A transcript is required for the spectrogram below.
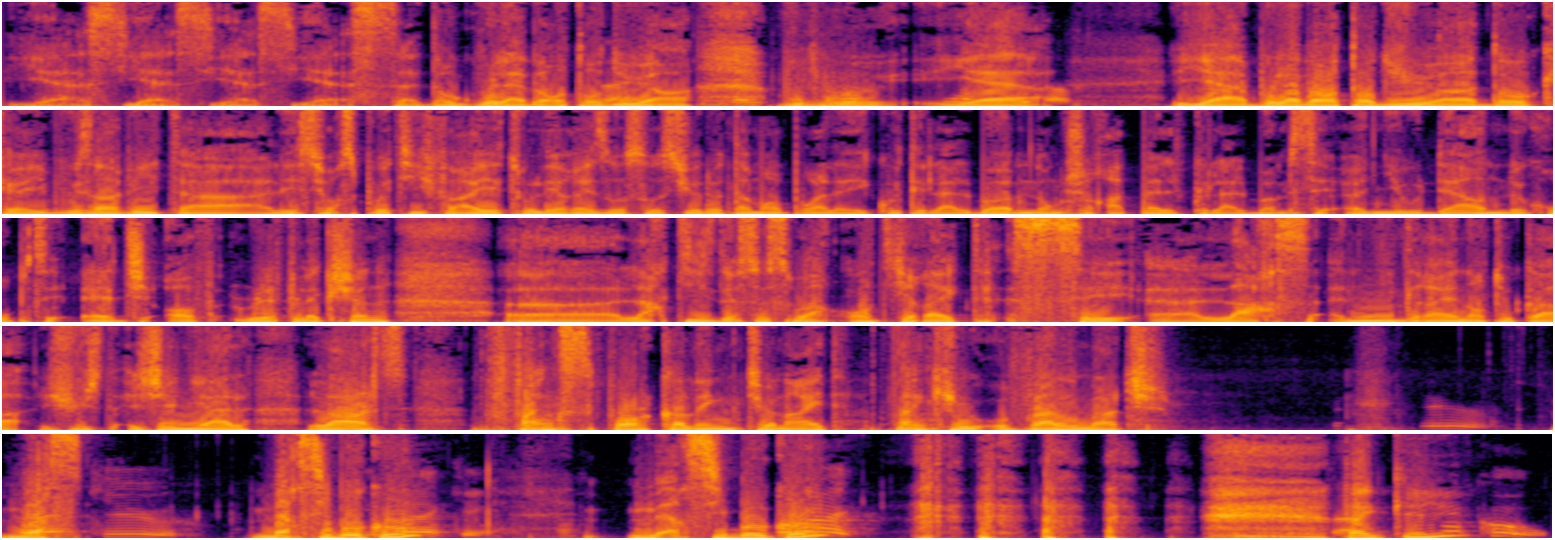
yes, yes, yes, yes. Donc vous l'avez entendu, hein. Vous, vous- yeah, yeah, vous l'avez entendu, hein. Donc euh, il vous invite à aller sur Spotify et tous les réseaux sociaux, notamment pour aller écouter l'album. Donc je rappelle que l'album c'est A New Down, le groupe c'est Edge of Reflection. Euh, L'artiste de ce soir en direct c'est euh, Lars Nygren. En tout cas, juste génial. Lars, thanks for calling tonight. Thank you very much. Thank you. Merci. Thank you. Merci beaucoup. Merci beaucoup. Right. Thank you. beaucoup.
